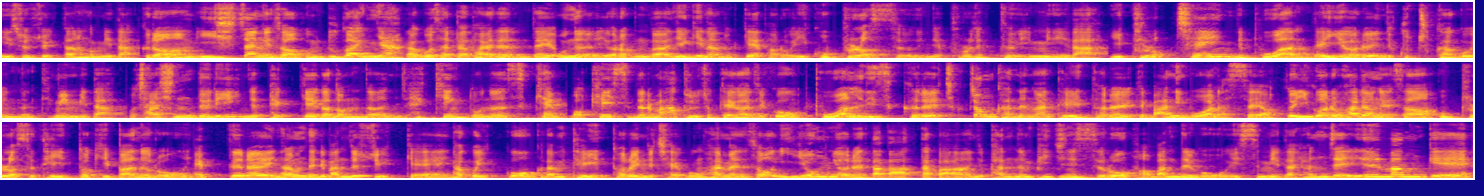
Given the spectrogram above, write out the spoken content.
있을 수 있다는 겁니다. 그럼 이 시장에서 그럼 누가 있냐라고 살펴봐야 되는데 오늘 여러분과 얘기 나눌 게 바로 이 고플러스 이제 프로젝트입니다. 이 블록체인 이제 보안 layer를 이제 구축하고 있는 팀입니다. 뭐 자신들이 이제 100개가 넘는 이제 해킹 또는 scam 뭐 케이 스들을 막 분석해가지고 보안 리스크를 측정 가능한 데이터를 이렇게 많이 모아놨어요. 또 이거를 활용해서 고플러스 데이터 기반으로 앱들을 사람들이 만들 수 있게 하고 있고 그 다음에 데이터를 이제 제공하면서 이용료를 따박따박 이제 받는 비즈니스로 어, 만들고 있습니다. 현재 1만 개의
